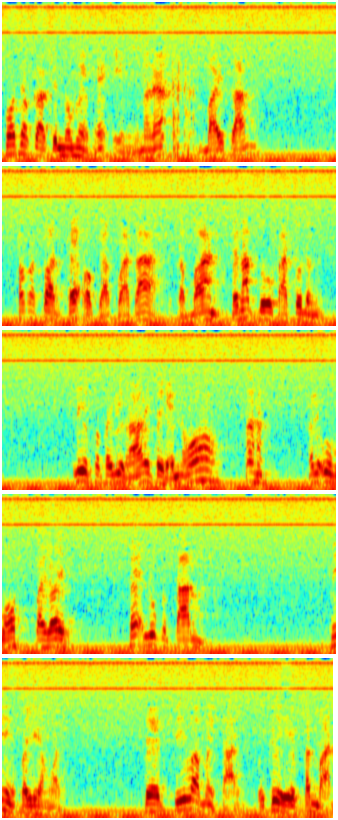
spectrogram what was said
โคสกะกินนมแม่แพะเองอยู่นั่นแหละใบสามเขาก็ต้อนแพะออกจากป่าตากลับบ้านไปนับดูขาดตัวหนึ่งรีบเข้าไปวิ่งหาไปเห็นอ๋ออะไรอุ้มหมอไปเลย แพะลูกกับตามนี่ไปเลี้ยงไว้เศษสีว่าไม่ตาย ไปซื้อเอกพันบาท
